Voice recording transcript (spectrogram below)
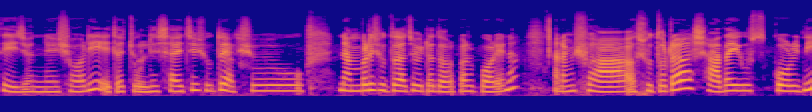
সেই জন্যে সরি এটা চল্লিশ সাইজই সুতো, একশো নাম্বারে সুতো আছে, ওইটা দরকার পড়ে না। আর আমি সুতোটা সাদা ইউজ করিনি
